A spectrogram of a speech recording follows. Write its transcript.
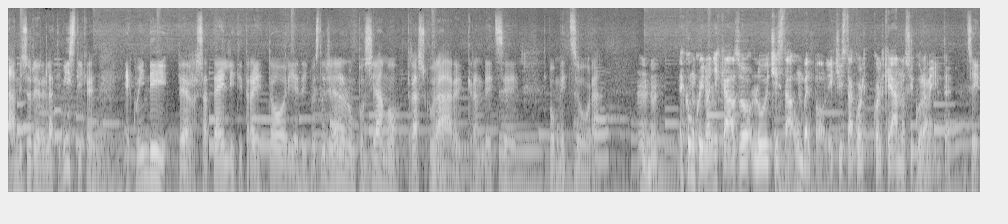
a misure relativistiche e quindi per satelliti, traiettorie di questo genere non possiamo trascurare grandezze tipo mezz'ora. Mm-hmm. E comunque in ogni caso lui ci sta un bel po' lì, ci sta qual- qualche anno sicuramente. Sì,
